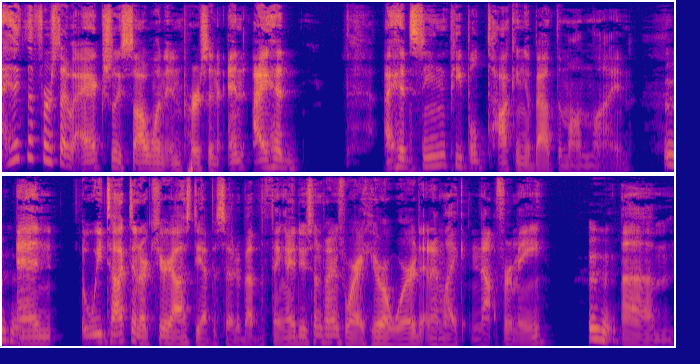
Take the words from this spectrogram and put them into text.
I think the first time I actually saw one in person and I had I had seen people talking about them online. Mhm. And we talked in our curiosity episode about the thing I do sometimes where I hear a word and I'm like not for me. Mhm. Um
